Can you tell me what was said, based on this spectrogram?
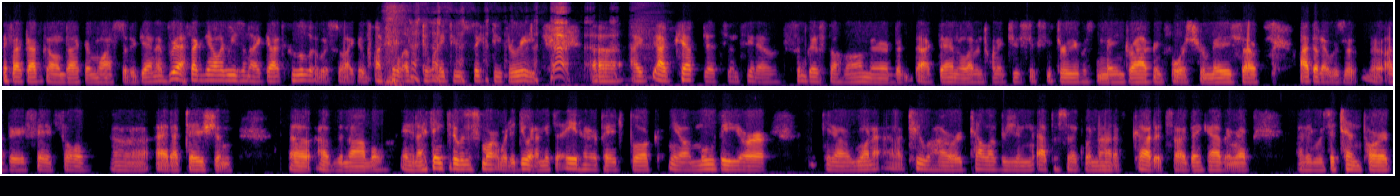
in fact, I've gone back and watched it again. In fact, the only reason I got Hulu was so I could watch 112263. uh, I, I've kept it since, you know, some good stuff on there. But back then, 112263 was the main driving force for me. So I thought it was a, a very faithful uh, adaptation uh, of the novel. And I think that it was a smart way to do it. I mean, it's an 800 page book, you know, a movie or, you know, one, a two hour television episode would not have cut it. So I think having a I think it was a 10 part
